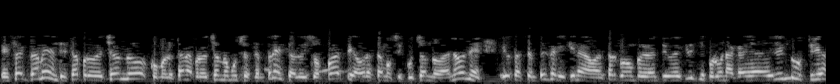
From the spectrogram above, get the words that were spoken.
Exactamente, está aprovechando, como lo están aprovechando muchas empresas, lo hizo Fate, ahora estamos escuchando Danone y otras empresas que quieren avanzar con un preventivo de crisis por una caída de la industria,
